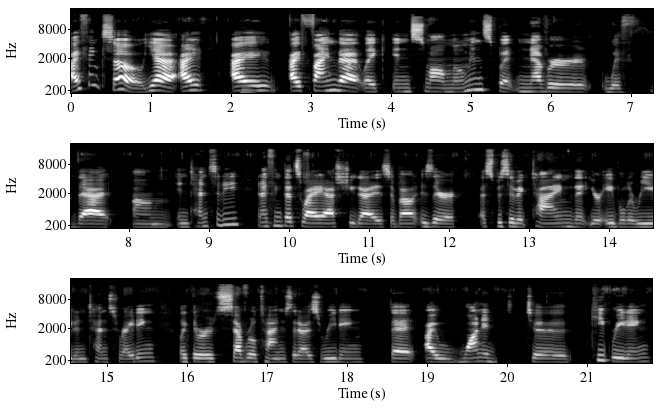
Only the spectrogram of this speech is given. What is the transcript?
I think so. Yeah, I I I find that like in small moments, but never with that um, intensity. And I think that's why I asked you guys about: is there a specific time that you're able to read intense writing? Like there were several times that I was reading that I wanted to keep reading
